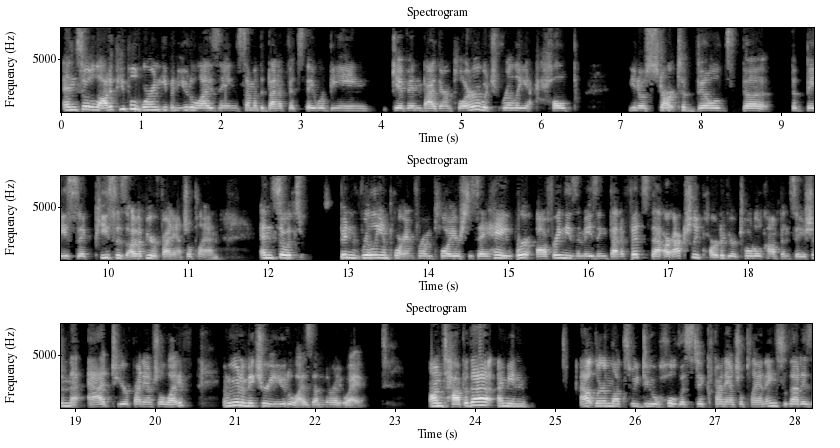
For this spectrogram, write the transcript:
And so a lot of people weren't even utilizing some of the benefits they were being given by their employer, which really help, you know, start to build the the basic pieces of your financial plan. And so it's been really important for employers to say, hey, we're offering these amazing benefits that are actually part of your total compensation that add to your financial life. And we want to make sure you utilize them the right way. On top of that, I mean, at LearnLux, we do holistic financial planning. So that is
